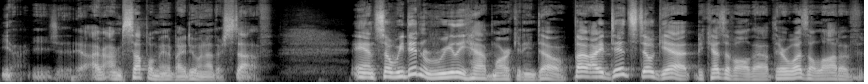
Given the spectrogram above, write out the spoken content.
You know, I'm supplemented by doing other stuff. And so we didn't really have marketing dough, but I did still get, because of all that, there was a lot of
